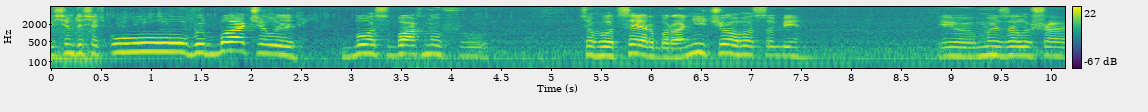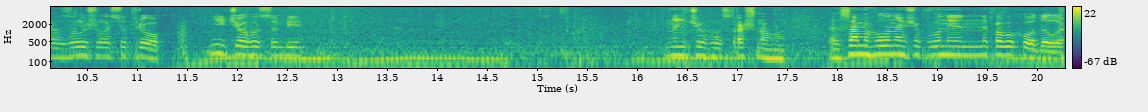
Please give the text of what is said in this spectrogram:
80. О, ви бачили? Бос бахнув цього Цербера, нічого собі. І ми залиша... залишилось у трьох. Нічого собі. Ну нічого страшного. Саме головне, щоб вони не повиходили.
